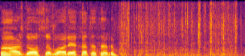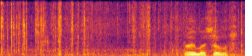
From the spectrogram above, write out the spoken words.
Baharda olsa bu araya kat atarım. Hay maşallah.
